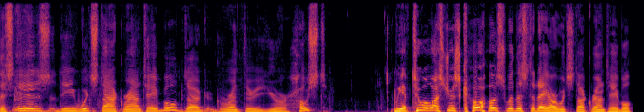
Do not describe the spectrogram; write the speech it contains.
this is the Woodstock Roundtable. Doug Grunther, your host. We have two illustrious co hosts with us today our Woodstock Roundtable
